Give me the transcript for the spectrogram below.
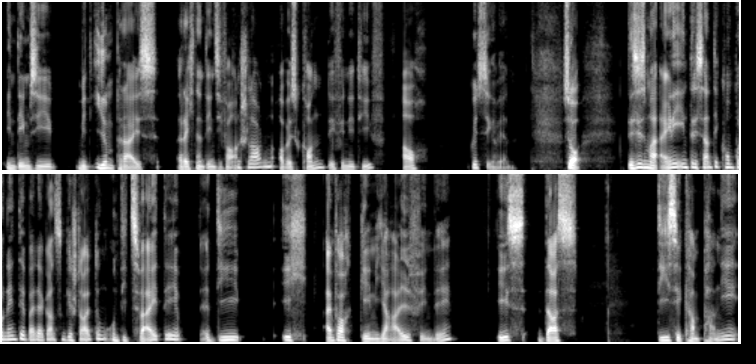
indem sie mit ihrem Preis rechnen, den sie veranschlagen, aber es kann definitiv auch günstiger werden. So, das ist mal eine interessante Komponente bei der ganzen Gestaltung. Und die zweite, äh, die ich einfach genial finde, ist, dass diese Kampagne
